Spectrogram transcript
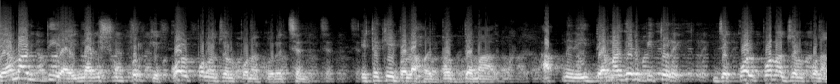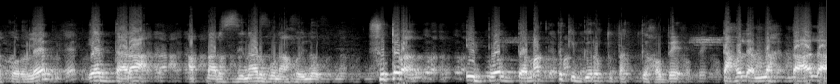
দেমাগ দিয়ে এই নারী সম্পর্কে কল্পনা জল্পনা করেছেন। এটাকেই বলা হয় বদ্দামাগ। আপনার এই দেমাগের ভিতরে যে কল্পনা জল্পনা করলেন, এর দ্বারা আপনার জিনার গুণা হইল। সুতরাং এই বদ দেমাগ থেকে বিরত থাকতে হবে। তাহলে আল্লাহ তাআলা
